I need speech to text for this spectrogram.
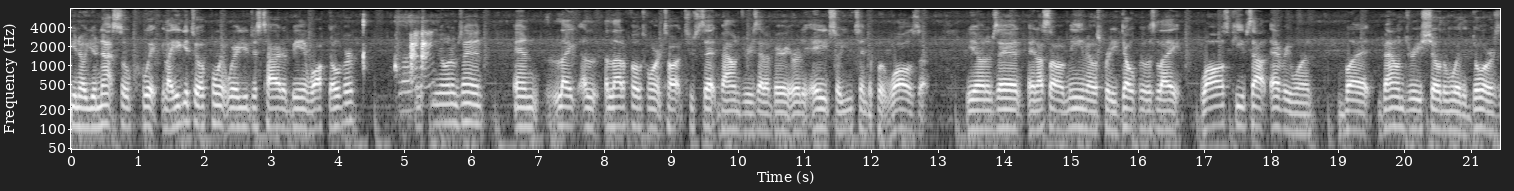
you know you're not so quick like you get to a point where you're just tired of being walked over Mhm. you know what I'm saying? And like a, a lot of folks weren't taught to set boundaries at a very early age, so you tend to put walls up. You know what I'm saying? And I saw a meme that was pretty dope. It was like walls keeps out everyone, but boundaries show them where the door is.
